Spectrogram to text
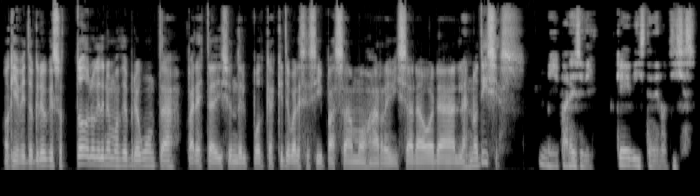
Ok, Beto, creo que eso es todo lo que tenemos de preguntas para esta edición del podcast. ¿Qué te parece si pasamos a revisar ahora las noticias? Me parece bien. ¿Qué viste de noticias?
